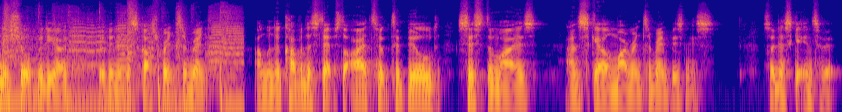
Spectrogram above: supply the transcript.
this short video, we're going to discuss rent to rent. I'm going to cover the steps that I took to build, systemize, and scale my rent to rent business. So let's get into it.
